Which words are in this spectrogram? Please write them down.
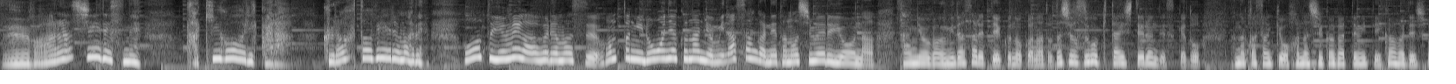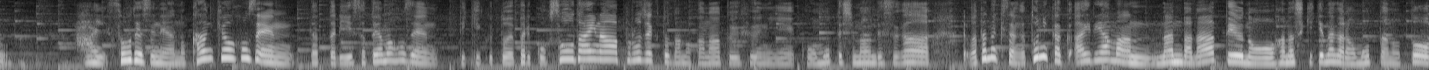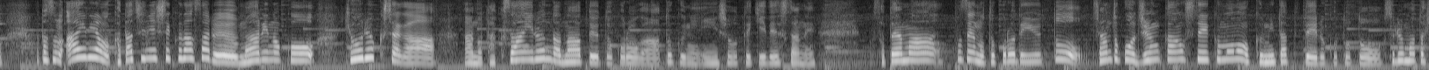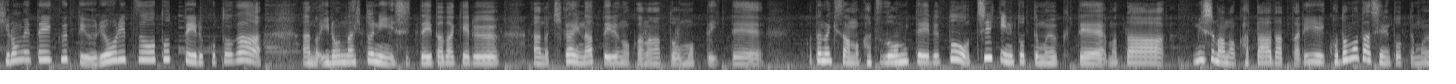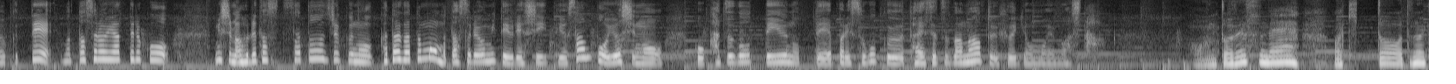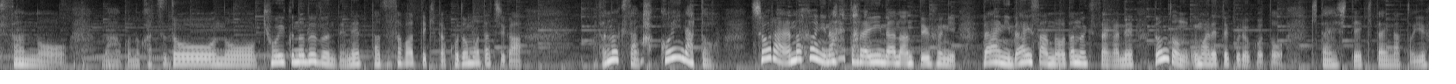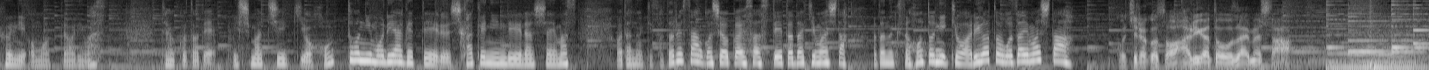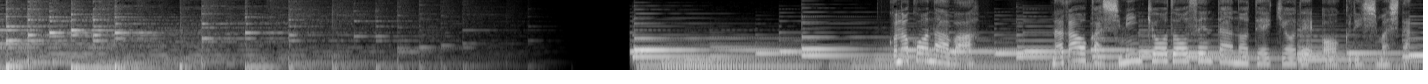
素晴らしいですね。かき氷からクラフトビールまで。本当夢があふれます。本当に老若男女皆さんがね楽しめるような産業が生み出されていくのかなと私はすごい期待してるんですけど田中さん今日お話伺ってみていかがでしょう？はいそうですねあの環境保全だったり里山保全って聞くとやっぱりこう壮大なプロジェクトなのかなというふうにこう思ってしまうんですが綿貫さんがとにかくアイデアマンなんだなっていうのをお話聞きながら思ったのとまたそのアイデアを形にしてくださる周りのこう協力者があのたくさんいるんだなというところが特に印象的でしたね。里山保全のところで言うとちゃんとこう循環していくものを組み立てていることとそれをまた広めていくっていう両立をとっていることがあのいろんな人に知っていただけるあの機会になっているのかなと思っていて綿貫さんの活動を見ていると地域にとってもよくてまた三島の方だったり子どもたちにとってもよくてまたそれをやってるこう三島古田里塾の方々もまたそれを見て嬉しいっていう三方よしのこう活動っていうのってやっぱりすごく大切だなというふうに思いました。本当ですね、まあ、きっと渡貫さんの、まあ、この活動の教育の部分でね携わってきた子どもたちが渡貫さんかっこいいなと将来あんな風になれたらいいななんていう風に第2第3の綿貫さんがねどんどん生まれてくることを期待していきたいなという風に思っております。ということで三島地域を本当に盛り上げている仕掛け人でいらっしゃいます綿貫悟さんご紹介させていただきました。綿貫さん本当に今日はありがとうございました。こちらこそありがとうございました。このコーナーは長岡市民共同センターの提供でお送りしました。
